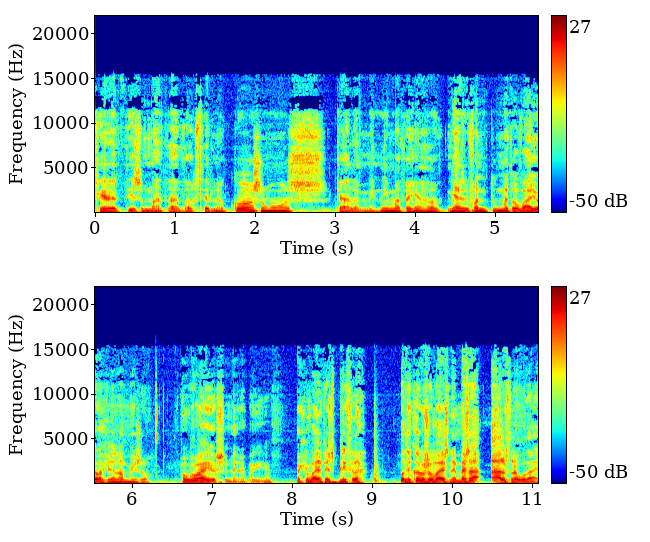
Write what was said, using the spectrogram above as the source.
χαιρετίσματα εδώ στέλνει ο κόσμος και άλλα μηνύματα για να δω. Μια φωνή του με το Βάιο, όχι, δεν νομίζω. Ο Βάιος είναι ρε παιδί. Όχι, ο Βάιος παίζει πλήθρα. Ο δικός μας ο Βάιος είναι μέσα, άλλος τραγουδάει.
